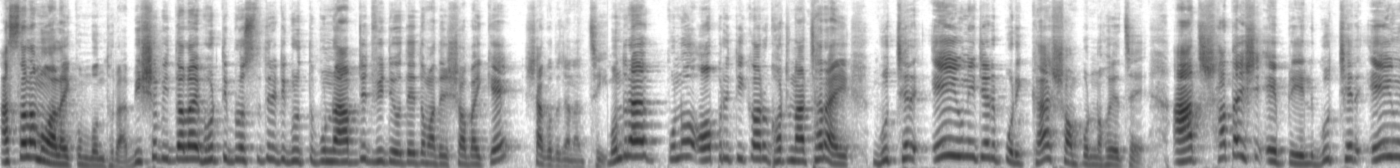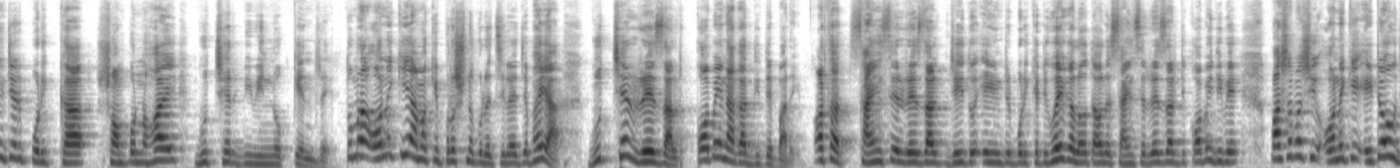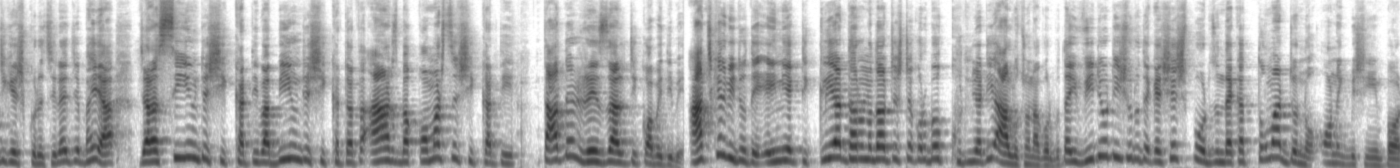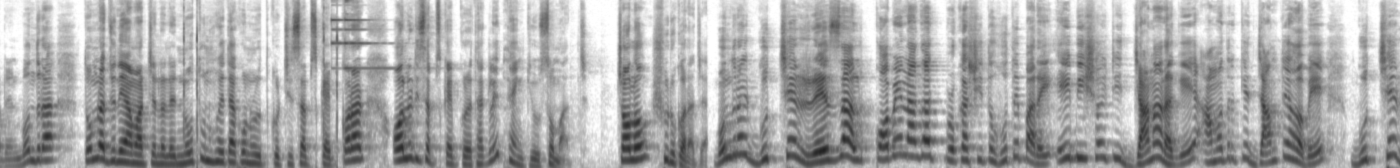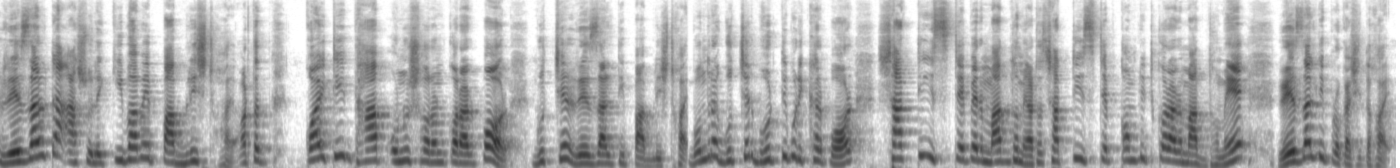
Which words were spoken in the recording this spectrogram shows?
আসসালামু আলাইকুম বন্ধুরা। বিশ্ববিদ্যালয়ে ভর্তি প্রস্তুতির একটি গুরুত্বপূর্ণ আপডেট ভিডিওতে তোমাদের সবাইকে স্বাগত জানাচ্ছি। বন্ধুরা, কোনো অপ্রীতিকর ঘটনা ছাড়াই গুচ্ছের এই ইউনিটের পরীক্ষা সম্পন্ন হয়েছে। আজ সাতাইশ এপ্রিল, গুচ্ছের এই ইউনিটের পরীক্ষা সম্পন্ন হয় গুচ্ছের বিভিন্ন কেন্দ্রে। তোমরা অনেকেই আমাকে প্রশ্ন করেছিলে যে, ভাইয়া, গুচ্ছের রেজাল্ট কবে নাগাদ দিতে পারে? অর্থাৎ সায়েন্সের রেজাল্ট যেহেতু এই ইউনিটের পরীক্ষাটি হয়ে গেল, তাহলে সায়েন্সের রেজাল্টটি কবে দিবে? পাশাপাশি অনেকে এটাও জিজ্ঞেস করেছিলে যে, ভাইয়া, যারা সি ইউনিটের শিক্ষার্থী বা বি ইউনিটের শিক্ষার্থী অর্থাৎ আর্টস বা কমার্সের শিক্ষার্থী, তাদের রেজাল্টটি কবে দিবে? আজকের ভিডিওতে এই নিয়ে একটি ক্লিয়ার ধারণা দেওয়ার চেষ্টা করব, খুঁটিনাটি আলোচনা করব। তাই ভিডিওটি শুরু থেকে শেষ পর্যন্ত দেখা তোমার জন্য অনেক বেশি ইম্পর্টেন্ট বন্ধুরা, তোমরা যদি আমার চ্যানেলে নতুন হয়ে থাকো, অনুরোধ করছি সাবস্ক্রাইব করার। অলরেডি সাবস্ক্রাইব করে থাকলে থ্যাংক ইউ সো মাচ চলো শুরু করা যাক। বন্ধুরা, গুচ্ছের রেজাল্ট কবে নাগাদ প্রকাশিত হতে পারে এই বিষয়টি জানার আগে আমাদেরকে জানতে হবে, গুচ্ছের রেজাল্টটা আসলে কীভাবে পাবলিশড হয়? অর্থাৎ কয়টি ধাপ অনুসরণ করার পর গুচ্ছের রেজাল্টটি পাবলিশড হয়? বন্ধুরা, গুচ্ছের ভর্তি পরীক্ষার পর সাতটি স্টেপের মাধ্যমে, অর্থাৎ সাতটি স্টেপ কমপ্লিট করার মাধ্যমে রেজাল্টটি প্রকাশিত হয়।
